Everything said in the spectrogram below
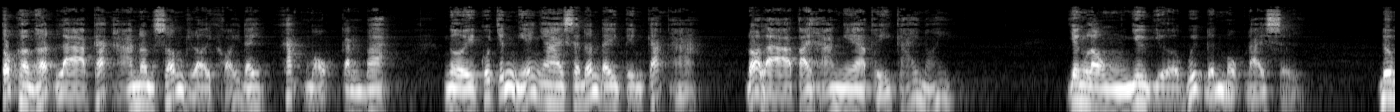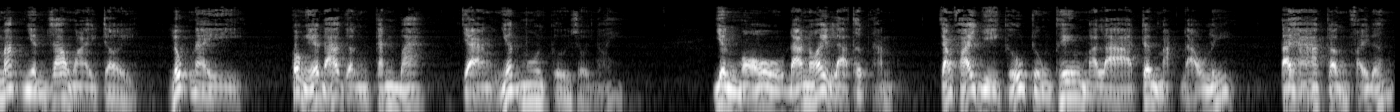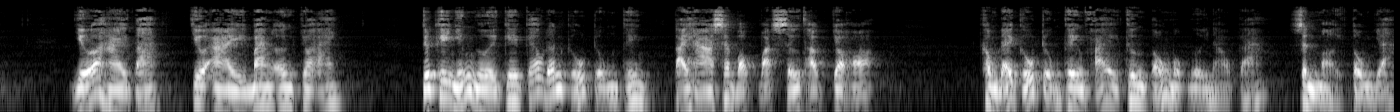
Tốt hơn hết là các hạ nên sớm rời khỏi đây, khắc một canh ba. Người của chính nghĩa nhai sẽ đến đây tìm các hạ. Đó là tại hạ nghe Thủy Cái nói. Dân lòng như vừa quyết định một đại sự. Đưa mắt nhìn ra ngoài trời. Lúc này có nghĩa đã gần canh ba. Chàng nhếch môi cười rồi nói. Dân mộ đã nói là thực hành. Chẳng phải vì cửu trùng thiên mà là trên mặt đạo lý. Tại hạ cần phải đến. Giữa hai ta chưa ai ban ơn cho ai. Trước khi những người kia kéo đến cửu trùng thiên, tại hạ sẽ bộc bạch sự thật cho họ. Không để cửu trùng thiên phải thương tổn một người nào cả. Xin mời tôn giá.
